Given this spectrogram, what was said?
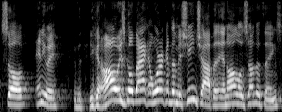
so anyway, you can always go back and work at the machine shop and, and all those other things.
